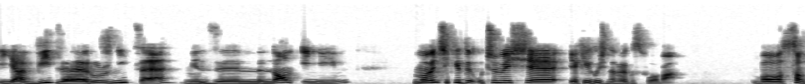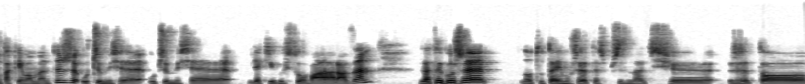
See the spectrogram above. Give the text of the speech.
ja widzę różnicę między mną i nim w momencie, kiedy uczymy się jakiegoś nowego słowa. Bo są takie momenty, że uczymy się, uczymy się jakiegoś słowa razem, dlatego że no tutaj muszę też przyznać, e, że to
